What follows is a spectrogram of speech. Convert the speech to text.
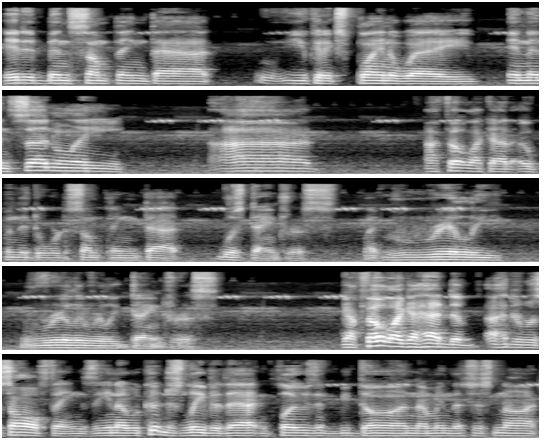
It had been something that you could explain away. And then suddenly, I I felt like I'd opened the door to something that was dangerous, like really, really, really dangerous. I felt like I had to I had to resolve things. You know, we couldn't just leave it at that and close it and be done. I mean, that's just not.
